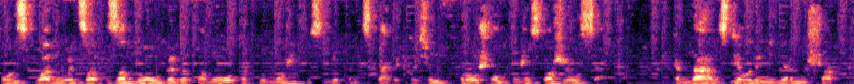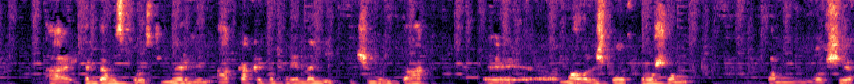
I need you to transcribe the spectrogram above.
он складывается задолго до того, как вы можете себе представить. То есть он в прошлом уже сложился. Когда сделали неверный шаг, а, и когда вы спросите, Мерлин, а как это преодолеть, почему так? Э, мало ли что в прошлом там вообще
